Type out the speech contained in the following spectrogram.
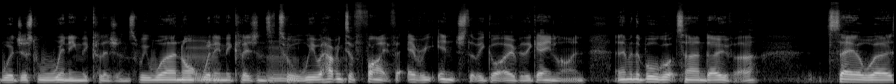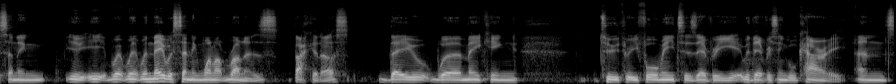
were just winning the collisions. We were not hmm. winning the collisions at all. We were having to fight for every inch that we got over the gain line. And then when the ball got turned over, Sale were sending you know, when they were sending one up runners back at us. They were making two, three, four meters every with every single carry, and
